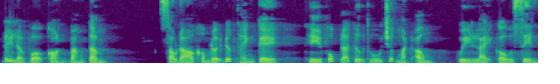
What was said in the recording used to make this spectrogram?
Đây là vợ con băng tâm sau đó không đợi Đức Thành kể thì Phúc đã tự thú trước mặt ông quỳ lại cầu xin.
